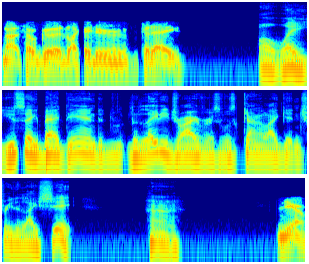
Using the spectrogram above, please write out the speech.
not so good like they do today. Oh wait, you say back then the the lady drivers was kind of like getting treated like shit. Huh. Yeah,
